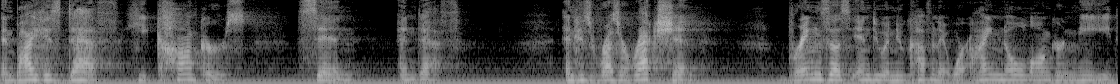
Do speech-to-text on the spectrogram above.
And by his death, he conquers sin and death. And his resurrection brings us into a new covenant where I no longer need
